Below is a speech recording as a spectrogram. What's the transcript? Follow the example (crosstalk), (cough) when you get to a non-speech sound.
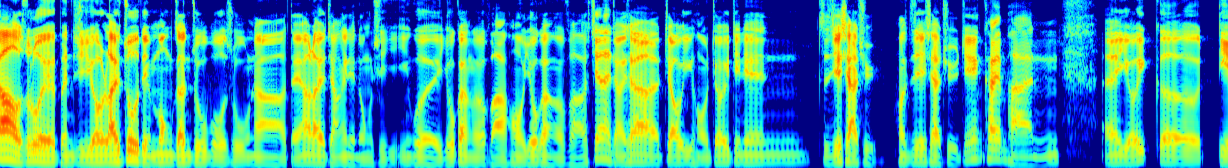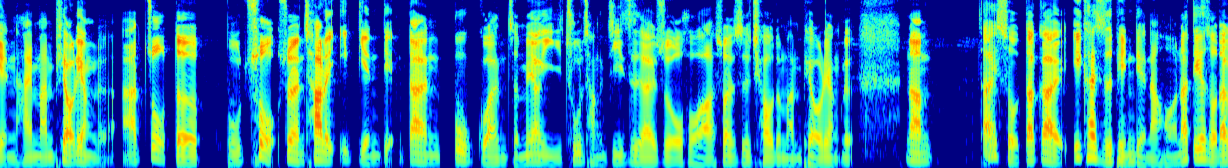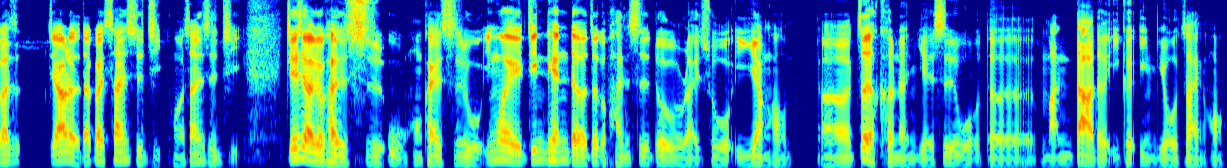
大家好，我是落叶，本集由来做点梦赞助播出。那等下来讲一点东西，因为有感而发，吼，有感而发。现在讲一下交易，吼，交易今天直接下去，吼，直接下去。今天开盘，呃，有一个点还蛮漂亮的啊，做的不错，虽然差了一点点，但不管怎么样，以出场机制来说的话，算是敲的蛮漂亮的。那第一手大概一开始是平点然后，那第二手大概是。加了大概三十几哦，三十几，接下来就开始失误哦，开始失误，因为今天的这个盘势对我来说一样哈，呃，这可能也是我的蛮大的一个隐忧在哈，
